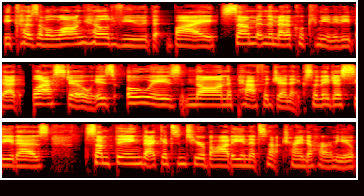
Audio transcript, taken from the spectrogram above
because of a long held view that by some in the medical community that blasto is always non pathogenic. So they just see it as something that gets into your body and it's not trying to harm you.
